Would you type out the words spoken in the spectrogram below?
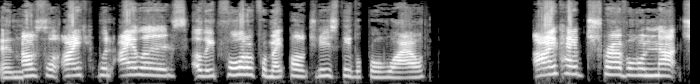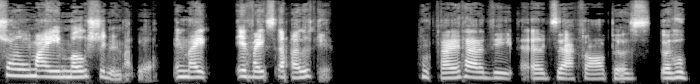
And also, I when I was a reporter for my college newspaper for a while, I had trouble not showing my emotion in my in my in my stuff I was doing. I had the exact opposite.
